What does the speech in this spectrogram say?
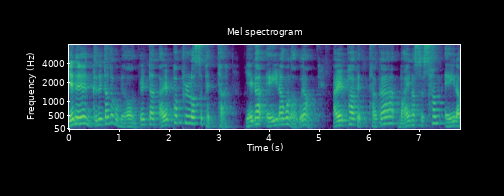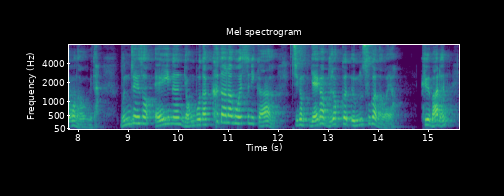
얘는 글을 따져보면 일단 알파 플러스 베타 얘가 A라고 나오고요. 알파 베타가 마이너스 3A라고 나옵니다. 문제에서 A는 0보다 크다라고 했으니까 지금 얘가 무조건 음수가 나와요. 그 말은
